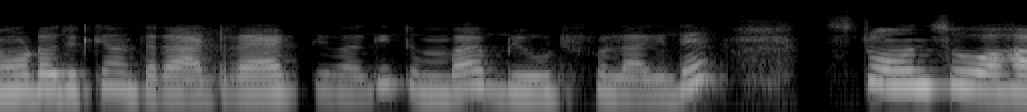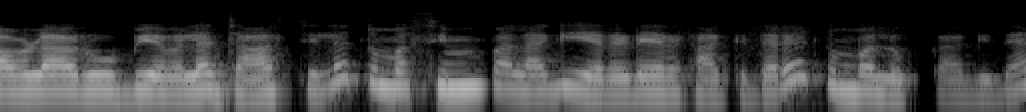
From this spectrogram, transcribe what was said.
ನೋಡೋದಕ್ಕೆ ಒಂಥರ ಅಟ್ರಾಕ್ಟಿವ್ ಆಗಿ ತುಂಬ ಬ್ಯೂಟಿಫುಲ್ ಆಗಿದೆ. ಸ್ಟೋನ್ಸು ಹವಳ ರೂಬಿ ಅವೆಲ್ಲ ಜಾಸ್ತಿ ಇಲ್ಲ, ತುಂಬ ಸಿಂಪಲ್ ಆಗಿ ಎರಡೆರಡು ಹಾಕಿದ್ದಾರೆ. ತುಂಬ ಲುಕ್ ಆಗಿದೆ.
